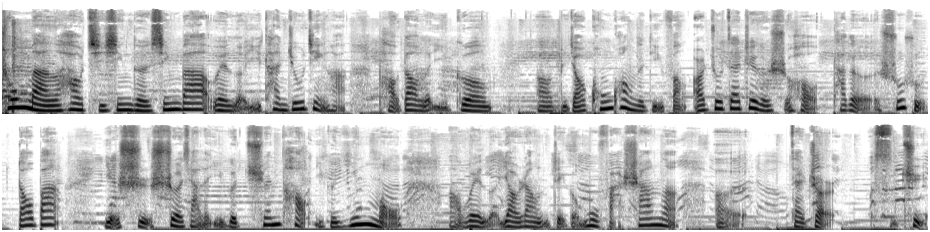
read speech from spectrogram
充满好奇心的辛巴为了一探究竟哈，跑到了一个呃比较空旷的地方，而就在这个时候，他的叔叔刀疤也是设下了一个圈套，一个阴谋啊，为了要让这个木法沙呢，呃，在这儿死去。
